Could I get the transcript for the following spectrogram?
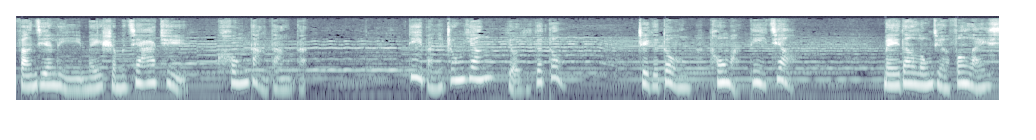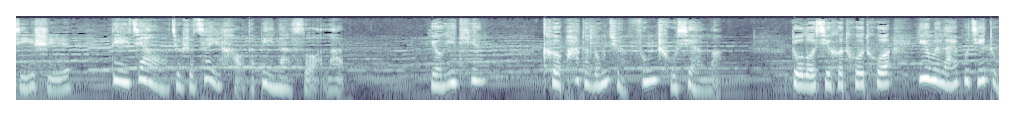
房间里没什么家具，空荡荡的。地板的中央有一个洞，这个洞通往地窖。每当龙卷风来袭时，地窖就是最好的避难所了。有一天，可怕的龙卷风出现了，多罗西和托托因为来不及躲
